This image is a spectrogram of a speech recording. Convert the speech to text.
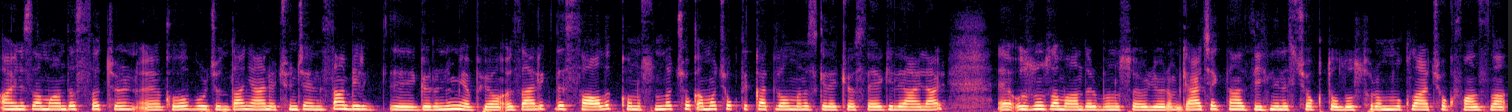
Aynı zamanda Satürn e, kova burcundan yani 3. evinizden bir e, görünüm yapıyor. Özellikle sağlık konusunda çok ama çok dikkatli olmanız gerekiyor sevgili yaylar. Ee, uzun zamandır bunu söylüyorum. Gerçekten zihniniz çok dolu, sorumluluklar çok fazla.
